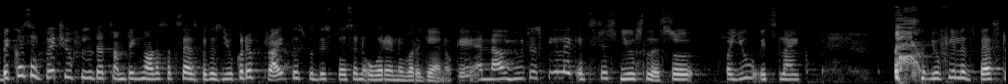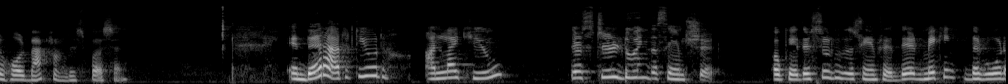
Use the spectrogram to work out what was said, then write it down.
Because of which you feel that something's not a success because you could have tried this with this person over and over again okay? And now you just feel like it's just useless. So for you it's like you feel it's best to hold back from this person in their attitude unlike you they're still doing the same shit. Okay they're still doing the same shit. They're making the road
